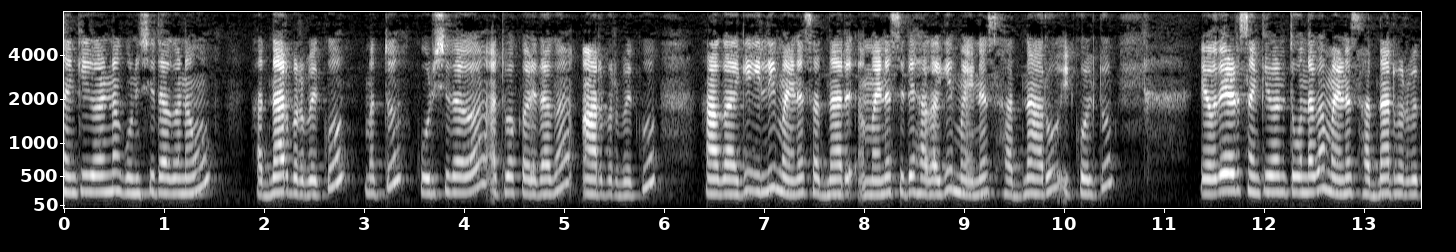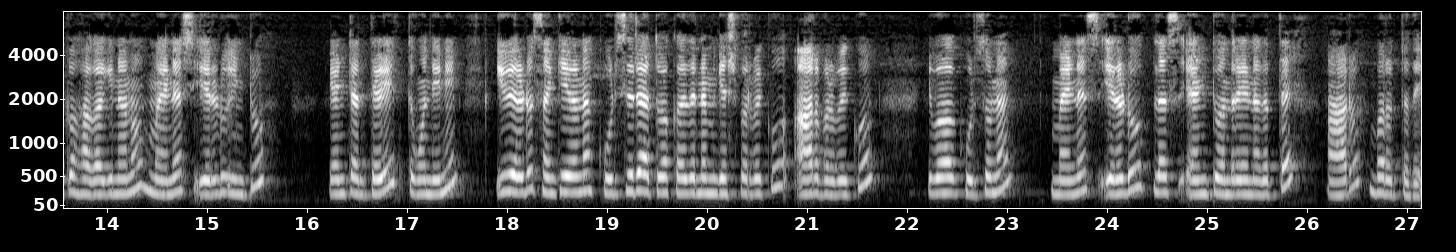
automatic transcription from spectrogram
ಸಂಖ್ಯೆಗಳನ್ನ ಗುಣಿಸಿದಾಗ ನಾವು ಹದಿನಾರು ಬರಬೇಕು ಮತ್ತು ಕೂಡಿಸಿದಾಗ ಅಥವಾ ಕಳೆದಾಗ ಆರು ಬರಬೇಕು. ಹಾಗಾಗಿ ಇಲ್ಲಿ ಮೈನಸ್ ಹದಿನಾರು ಮೈನಸ್ ಇದೆ. ಹಾಗಾಗಿ ಮೈನಸ್ ಹದಿನಾರು ಈಕ್ವಲ್ ಟು ಯಾವುದೇ ಎರಡು ಸಂಖ್ಯೆಗಳನ್ನು ತೊಗೊಂಡಾಗ ಮೈನಸ್ ಹದಿನಾರು ಬರಬೇಕು. ಹಾಗಾಗಿ ನಾನು ಮೈನಸ್ ಎರಡು ಇಂಟು ಎಂಟು ಅಂತೇಳಿ ತೊಗೊಂಡಿನಿ. ಇವೆರಡು ಸಂಖ್ಯೆಗಳನ್ನ ಕೂಡಿಸಿದ್ರೆ ಅಥವಾ ಕಳೆದ್ರೆ ನಮಗೆ ಎಷ್ಟು ಬರಬೇಕು? ಆರು ಬರಬೇಕು. ಇವಾಗ ಕೂಡಿಸೋಣ. ಮೈನಸ್ ಎರಡು ಪ್ಲಸ್ ಎಂಟು ಅಂದರೆ ಏನಾಗುತ್ತೆ? ಆರು ಬರುತ್ತದೆ.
